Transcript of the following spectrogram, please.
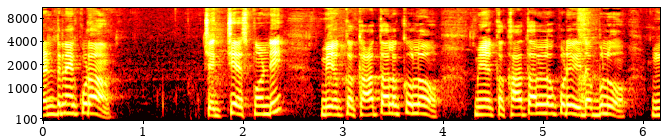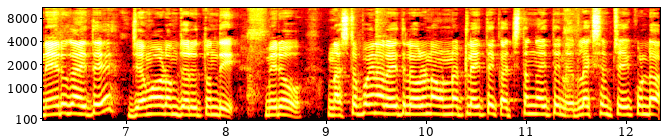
వెంటనే కూడా చెక్ చేసుకోండి. మీ యొక్క ఖాతాలకులో మీ యొక్క ఖాతాలలో కూడా ఈ డబ్బులు నేరుగా అయితే జమ అవడం జరుగుతుంది. మీరు నష్టపోయిన రైతులు ఎవరైనా ఉన్నట్లయితే ఖచ్చితంగా అయితే నిర్లక్ష్యం చేయకుండా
